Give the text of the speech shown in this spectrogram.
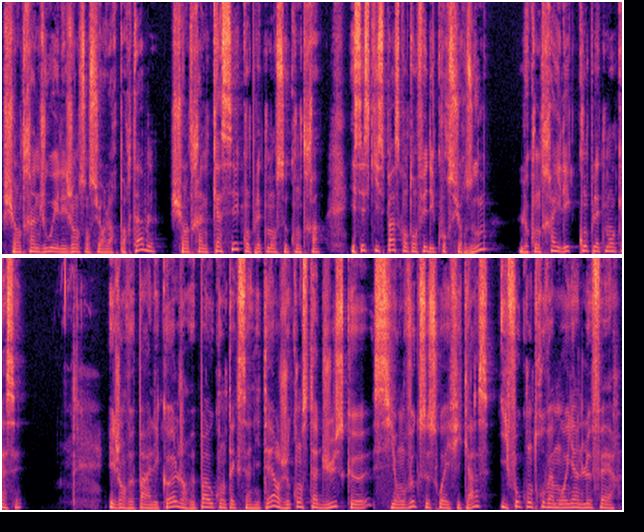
je suis en train de jouer et les gens sont sur leur portable, je suis en train de casser complètement ce contrat. Et c'est ce qui se passe quand on fait des cours sur Zoom le contrat il est complètement cassé. Et j'en veux pas à l'école, j'en veux pas au contexte sanitaire. Je constate juste que si on veut que ce soit efficace, il faut qu'on trouve un moyen de le faire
